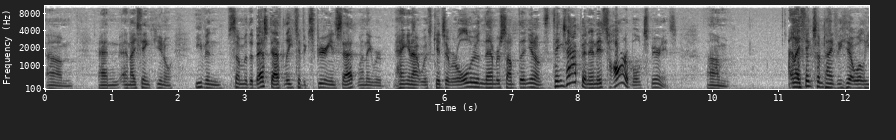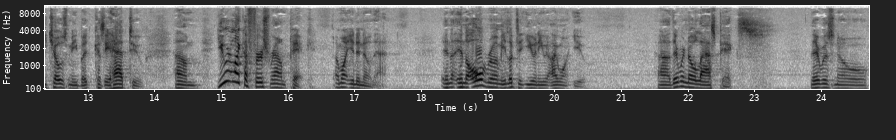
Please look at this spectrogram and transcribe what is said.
um, and, and I think, you know, even some of the best athletes have experienced that when they were hanging out with kids that were older than them or something. You know, things happen, and it's a horrible experience. Um, and I think sometimes we feel, well, he chose me, but because he had to. Um, you were like a first round pick. I want you to know that. In, in the old room, he looked at you and he, I want you. Uh, there were no last picks. There was no,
